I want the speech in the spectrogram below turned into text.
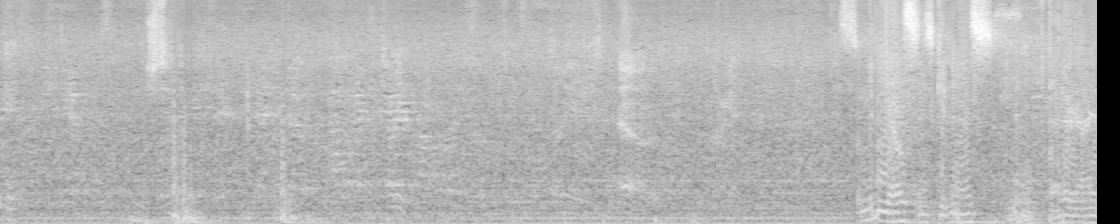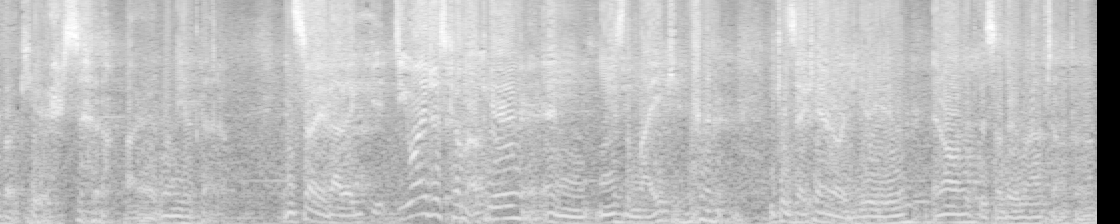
Okay. Somebody else is giving us a better iBook here, so all right, let me hook that up. And sorry about it. Do you want to just come up here and use the mic? because I can't really hear you, and I'll hook this other laptop up.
